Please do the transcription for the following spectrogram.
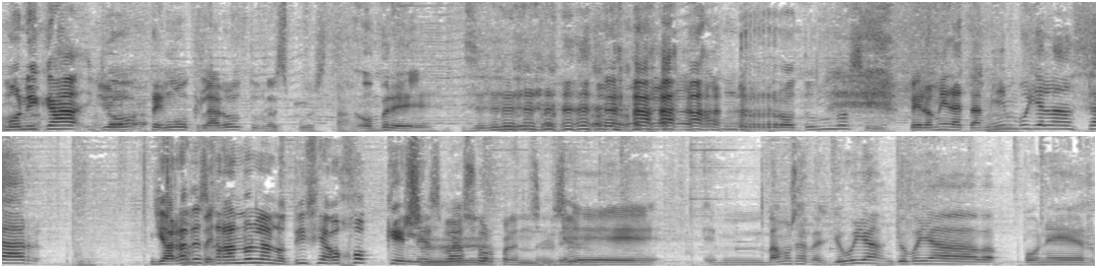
Mónica, yo tengo claro tu respuesta. Hombre. Un rotundo sí. Pero mira, también voy a lanzar Y ahora desgrano la noticia, ojo, que les Sí, va a sorprender. sí, sí. ¿eh? Eh, vamos a ver, yo voy a, yo voy a poner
